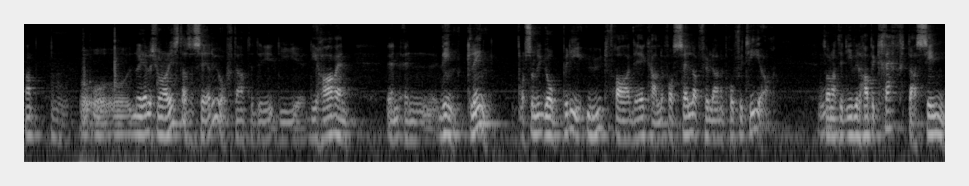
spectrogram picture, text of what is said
Og, og, og når det gjelder journalister, så ser du jo ofte at de, de, de har en, en, en vinkling, og så jobber de ut fra det jeg kaller for selvoppfyllende profetier. Sånn at de vil ha bekrefta sin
